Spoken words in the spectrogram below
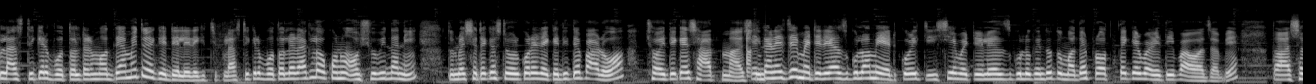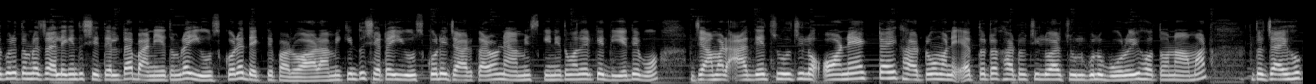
প্লাস্টিকের বোতলটার মধ্যে আমি এটাকে ঢেলে রেখেছি। প্লাস্টিকের বোতলে রাখলেও কোনো অসুবিধা নেই, তোমরা সেটাকে স্টোর করে রেখে দিতে পারো ছয় থেকে সাত মাস। এখানে যে মেটেরিয়ালসগুলো আমি অ্যাড করেছি, সেই মেটেরিয়ালসগুলো কিন্তু তোমাদের প্রত্যেকের বাড়িতেই পাওয়া যাবে। তো আশা করি তোমরা চাইলে কিন্তু সেই তেলটা বানিয়ে তোমরা ইউজ করে দেখতে পারো। আর আমি কিন্তু সেটা ইউজ করে যার কারণে আমি স্কিনে তোমাদেরকে দিয়ে দেবো যে আমার আগে চুল ছিল অনেকটাই খাটো মানে এতটা খাটো ছিল আর চুলগুলো বড়ই হতো না আমার। তো যাই হোক,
